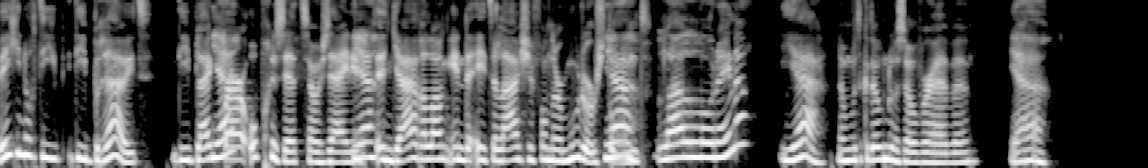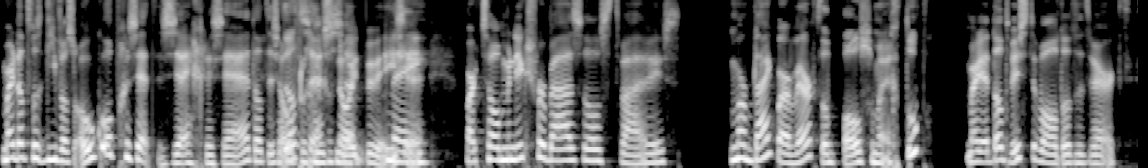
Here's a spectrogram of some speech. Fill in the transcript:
Weet je nog die, die bruid die blijkbaar Ja. opgezet zou zijn... Ja. en jarenlang in de etalage van haar moeder ja. stond? La Lorena? Ja, daar moet ik het ook nog eens over hebben. Ja, Maar dat was, die was ook opgezet, zeggen ze. Hè? Dat is Dat overigens ze. nooit bewezen. Nee. Maar het zal me niks verbazen als het waar is. maar blijkbaar werkt dat balsem echt top. Maar ja, dat wisten we al dat het werkt.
